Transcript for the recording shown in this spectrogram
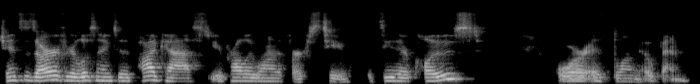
chances are, if you're listening to the podcast, you're probably one of the first two. It's either closed or it's blown open.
